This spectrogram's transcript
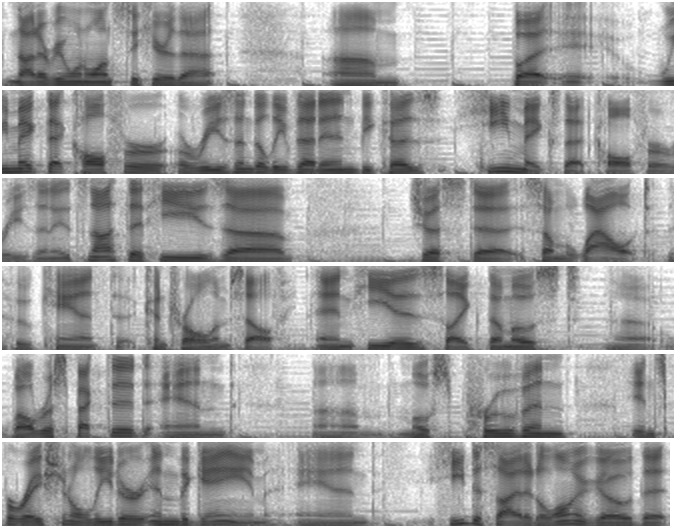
not everyone wants to hear that. Um, but it, we make that call for a reason to leave that in because he makes that call for a reason. It's not that he's uh, just uh, some lout who can't control himself, and he is like the most uh, well respected and um, most proven inspirational leader in the game, and he decided a long ago that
